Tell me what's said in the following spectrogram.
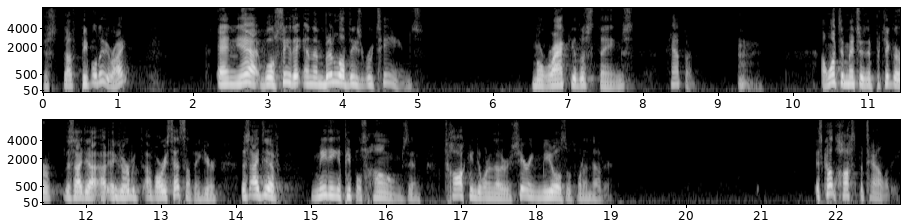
Just stuff people do, right? And yet, we'll see that in the middle of these routines, miraculous things happen. I want to mention in particular this idea, I've already said something here, this idea of meeting in people's homes and talking to one another and sharing meals with one another. It's called hospitality.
